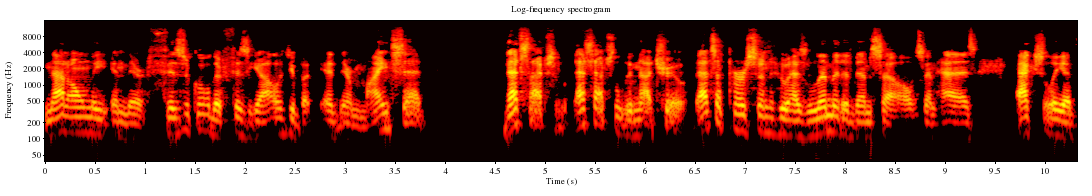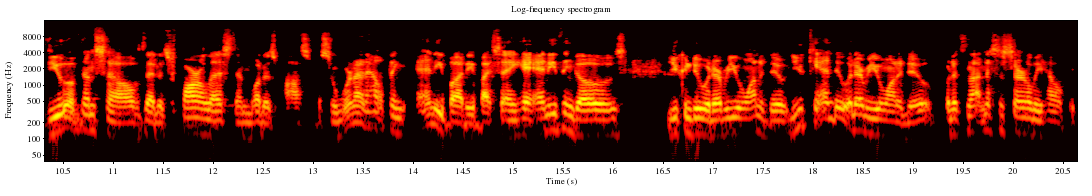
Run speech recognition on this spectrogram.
not only in their physical, their physiology, but in their mindset, that's absolutely that's absolutely not true. That's a person who has limited themselves and has actually a view of themselves that is far less than what is possible. So we're not helping anybody by saying, hey, anything goes. You can do whatever you want to do. You can do whatever you want to do, but it's not necessarily healthy.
